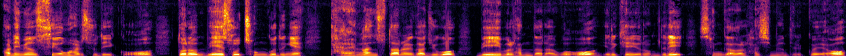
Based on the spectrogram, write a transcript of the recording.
아니면 수용할 수도 있고 또는 매수 청구 등의 다양한 수단을 가지고 매입을 한다라고 이렇게 여러분들이 생각을 하시면 될 거예요.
